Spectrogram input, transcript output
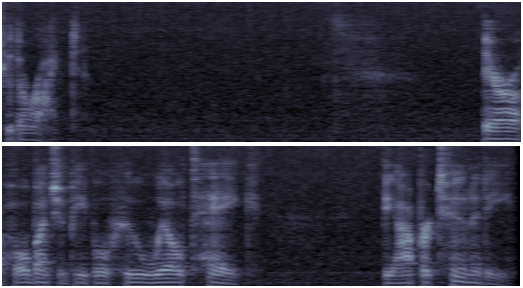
to the right. There are a whole bunch of people who will take the opportunity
